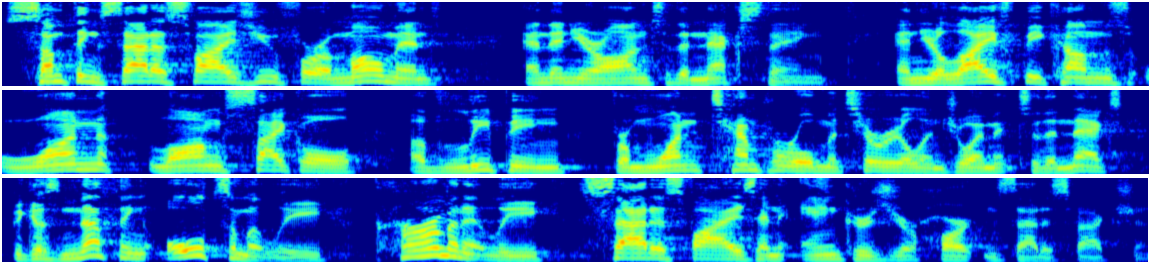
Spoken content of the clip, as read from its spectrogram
something satisfies you for a moment and then you're on to the next thing. And your life becomes one long cycle of leaping from one temporal material enjoyment to the next because nothing ultimately, permanently satisfies and anchors your heart in satisfaction.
